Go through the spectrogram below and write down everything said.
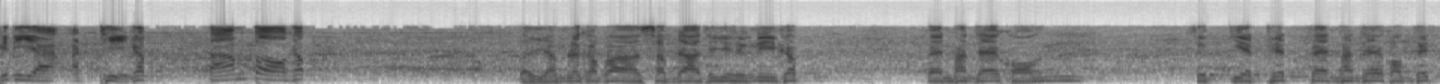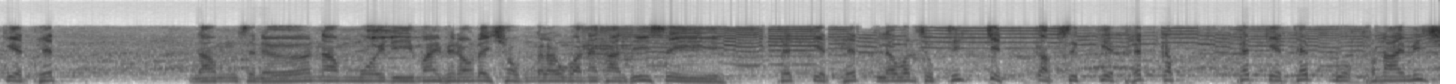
พิทยาอัฐิครับ ตามต่อครับแต่ย้ำแล้วครับว่าสัปดาห์ที่จะถึงนี้ครับแฟนพันธ์แท้ของศึกเกียรติเพชรแฟนพันธ์แท้ของเพชรเกียรติเพชรนำเสนอนำมวยดีมาให้พี่น้องได้ชมกันแล้ววันอังคารที่ 4 เพชรเกียรติเพชรและวันศุกร์ที่ 7 กับศึกเกียรติเพชรครับเพชรเกียรติเพชรบวกทนายมิเช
